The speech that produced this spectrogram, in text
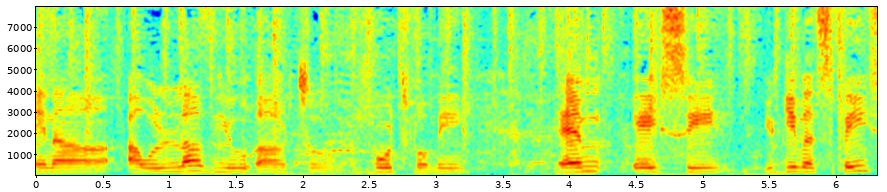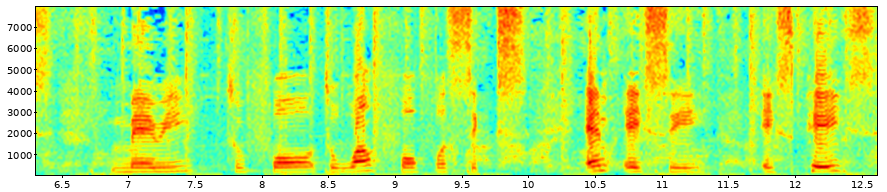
and uh, I would love you uh, to vote for me. MAC, you give a space, Mary to four to one four four six. MHC, a space,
